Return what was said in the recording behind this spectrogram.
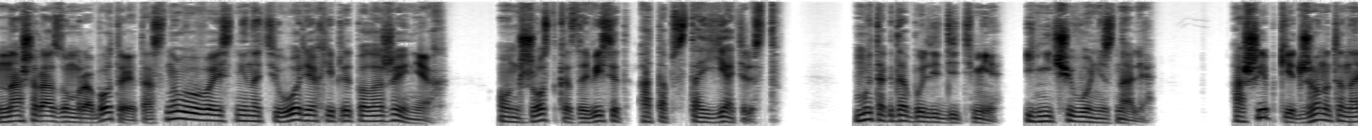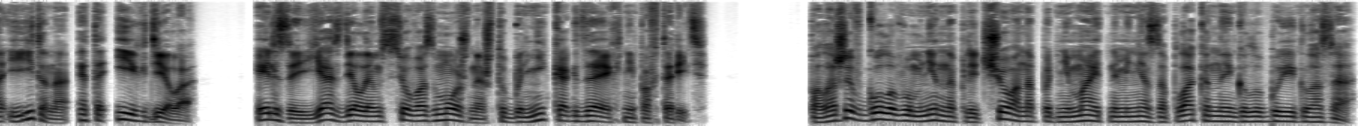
Наш разум работает, основываясь не на теориях и предположениях. Он жестко зависит от обстоятельств. Мы тогда были детьми и ничего не знали. Ошибки Джонатана и Итана — это их дело, Эльза и я сделаем все возможное, чтобы никогда их не повторить. Положив голову мне на плечо, она поднимает на меня заплаканные голубые глаза.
